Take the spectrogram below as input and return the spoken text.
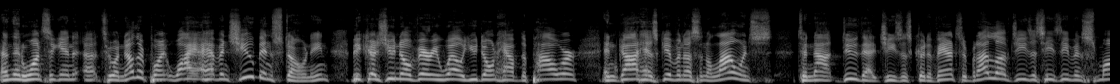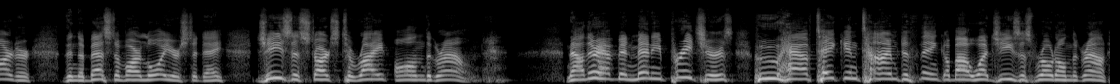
And then, once again, uh, to another point, why haven't you been stoning? Because you know very well you don't have the power, and God has given us an allowance to not do that. Jesus could have answered. But I love Jesus. He's even smarter than the best of our lawyers today. Jesus starts to write on the ground. Now, there have been many preachers who have taken time to think about what Jesus wrote on the ground.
